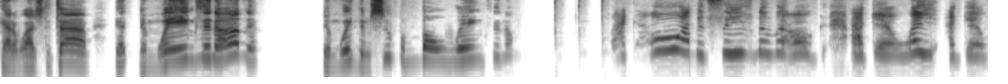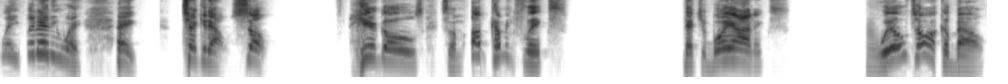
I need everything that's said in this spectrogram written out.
Got to watch the time. Got them wings in the oven. Them them Super Bowl wings in them. I, oh, I've been seasoning. Oh, I can't wait. I can't wait. But anyway, hey, check it out. So here goes some upcoming flicks that your boy Onyx will talk about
